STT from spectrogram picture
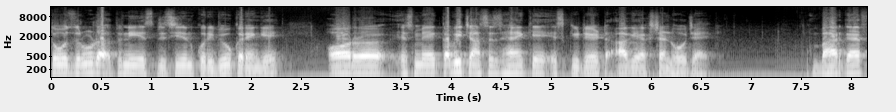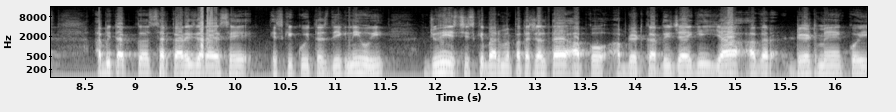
तो ज़रूर अपनी इस डिसीज़न को रिव्यू करेंगे और इसमें कभी चांसेस हैं कि इसकी डेट आगे एक्सटेंड हो जाए। बाहर गैफ अभी तक सरकारी ज़राए से इसकी कोई तस्दीक नहीं हुई। जो ही इस चीज़ के बारे में पता चलता है आपको अपडेट कर दी जाएगी। या अगर डेट में कोई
